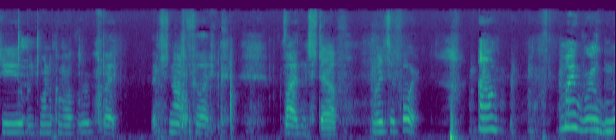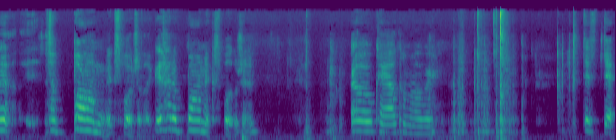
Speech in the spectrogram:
Do you, you want to come over? But it's not for, like, fun stuff. What is it for? Um, my room, it's a bomb explosion. Like, it had a bomb explosion. Okay, I'll come over. This de-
